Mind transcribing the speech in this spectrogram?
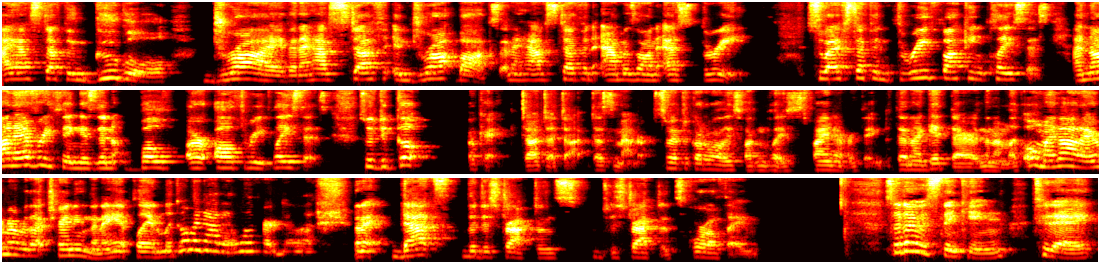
I have stuff in Google Drive and I have stuff in Dropbox and I have stuff in Amazon S3. So I have stuff in three fucking places and not everything is in both or all three places. So to go, okay, dot, dot, dot, doesn't matter. So I have to go to all these fucking places, find everything. But then I get there and then I'm like, oh my God, I remember that training. Then I hit play and I'm like, oh my God, I love her. And I, that's the distracted, distracted squirrel thing. So then I was thinking today,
